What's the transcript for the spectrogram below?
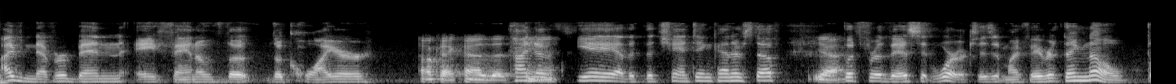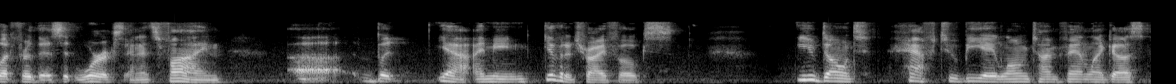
I've never been a fan of the the choir Okay, kind of the kind chant. of yeah the the chanting kind of stuff. Yeah. But for this, it works. Is it my favorite thing? No. But for this, it works and it's fine. Uh, but yeah, I mean, give it a try, folks. You don't have to be a longtime fan like us.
